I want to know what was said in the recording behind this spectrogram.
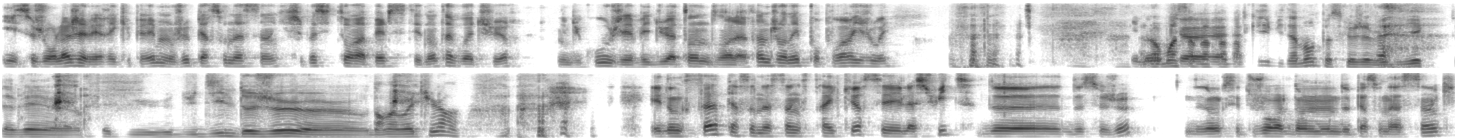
Et ce jour-là, j'avais récupéré mon jeu Persona 5. Je sais pas si tu te rappelles, c'était dans ta voiture. Et du coup, j'avais dû attendre la fin de journée pour pouvoir y jouer. Alors moi, ça m'a pas euh, marqué évidemment parce que j'avais oublié que tu avais euh, fait du, deal de jeu euh, dans ma voiture. Et donc ça, Persona 5 Striker, c'est la suite de, ce jeu. Donc c'est toujours dans le monde de Persona 5.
